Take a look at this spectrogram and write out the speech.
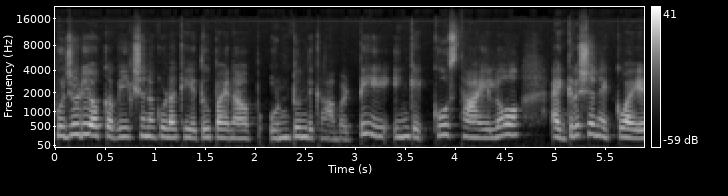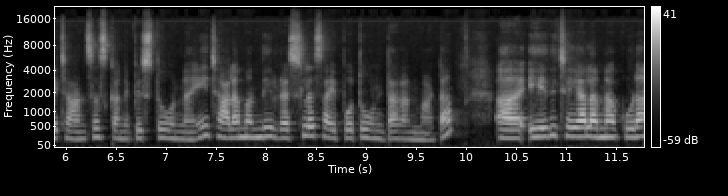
కుజుడి యొక్క వీక్షణ కూడా కేతు పైన ఉంటుంది కాబట్టి ఇంకెక్కువ స్థాయిలో అగ్రెషన్ ఎక్కువ అయ్యే ఛాన్సెస్ కనిపిస్తూ ఉన్నాయి. చాలామంది రెస్ట్లెస్ అయిపోతూ ఉంటారనమాట ఏది చేయాలన్నా కూడా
